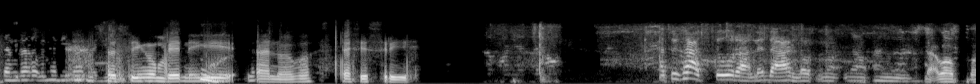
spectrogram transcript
Tanggaroknya di mana? Ngombe anu apa? Tesis Sri. Satu-satu lah, le download no, no, anu. Enggak apa-apa.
